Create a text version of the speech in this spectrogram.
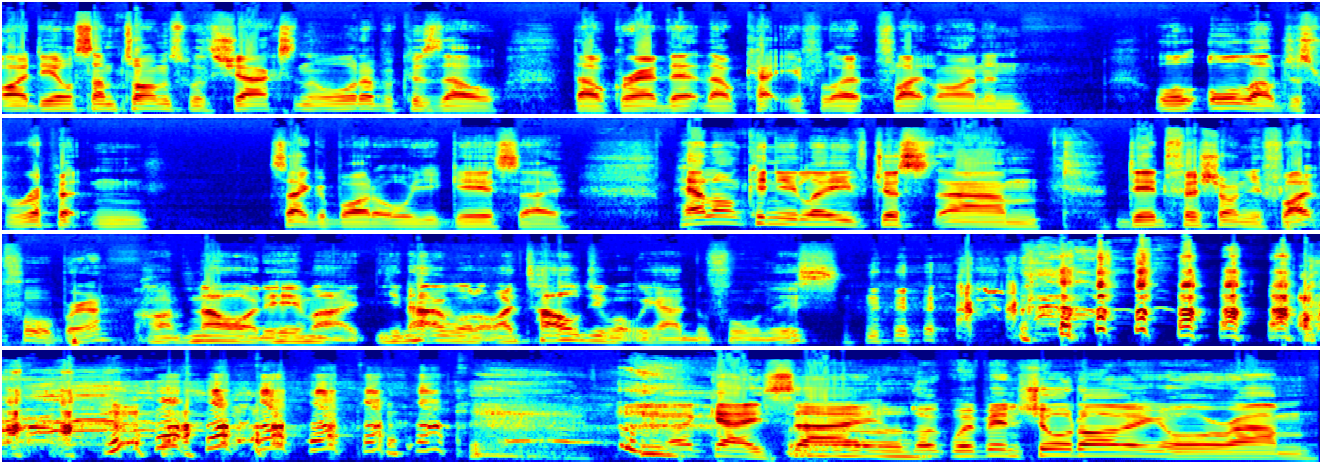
ideal sometimes with sharks in the water because they'll they'll grab that, they'll cut your float float line, and all all they'll just rip it and say goodbye to all your gear. So, how long can you leave just um, dead fish on your float for, Brown? I've no idea, mate. You know what? I told you what we had before this. okay, so look, we've been shore diving, or um,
